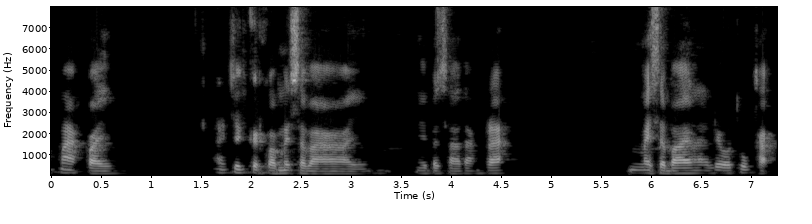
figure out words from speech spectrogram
ำมากไปอาจจะเกิดความไม่สบาย ในภาษาทางพระ ไม่สบายนะเรียกว่าทุกข์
